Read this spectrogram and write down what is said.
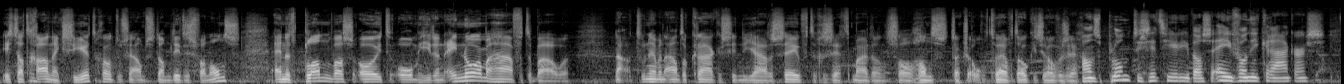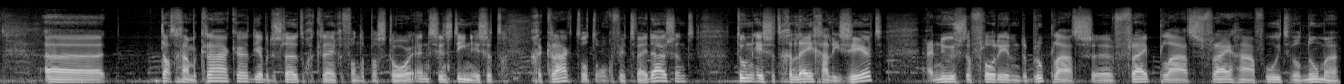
is dat geannexeerd. Gewoon toen zei Amsterdam, dit is van ons. En het plan was ooit om hier een enorme haven te bouwen. Nou, toen hebben een aantal krakers in de jaren 70 gezegd... maar dan zal Hans straks ongetwijfeld ook iets over zeggen. Hans Plomp, die zit hier, die was een van die krakers. Ja. Uh, dat gaan we kraken. Die hebben de sleutel gekregen van de pastoor. En sindsdien is het gekraakt tot ongeveer 2000. Toen is het gelegaliseerd. En nu is het een florerende broedplaats. Uh, vrijplaats, vrijhaven, hoe je het wil noemen.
